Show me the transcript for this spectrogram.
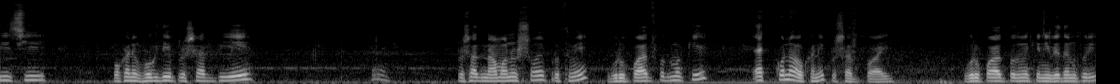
দিয়েছি, ওখানে ভোগ দিয়ে প্রসাদ দিয়ে হ্যাঁ প্রসাদ নামানোর সময় প্রথমে গুরুপাদ পদ্মকে এক কোণা ওখানে প্রসাদ পাই গুরুপাদ পদ্মকে নিবেদন করি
